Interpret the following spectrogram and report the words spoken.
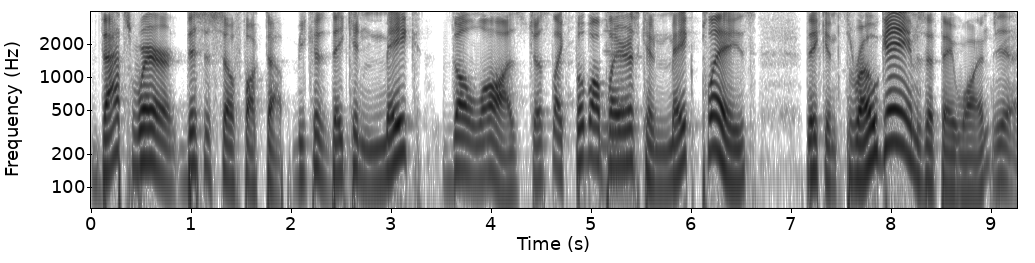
that's where this is so fucked up because they can make the laws just like football players can make plays. They can throw games if they want yeah.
